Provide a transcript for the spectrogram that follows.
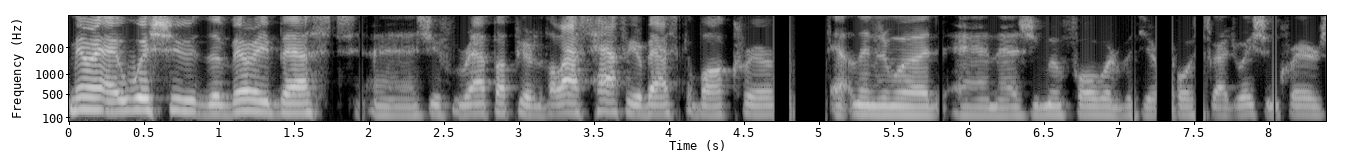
Mary, I wish you the very best as you wrap up your the last half of your basketball career at Lindenwood and as you move forward with your post graduation careers.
